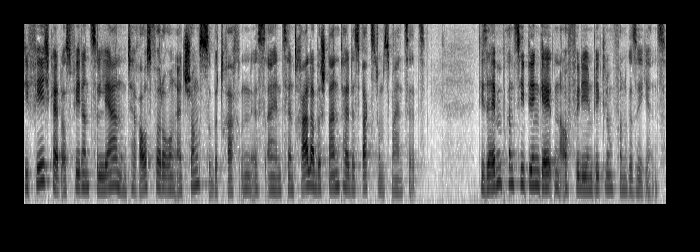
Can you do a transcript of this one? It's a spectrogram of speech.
Die Fähigkeit, aus Fehlern zu lernen und Herausforderungen als Chance zu betrachten, ist ein zentraler Bestandteil des Wachstumsmindsets. Dieselben Prinzipien gelten auch für die Entwicklung von Resilienz.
